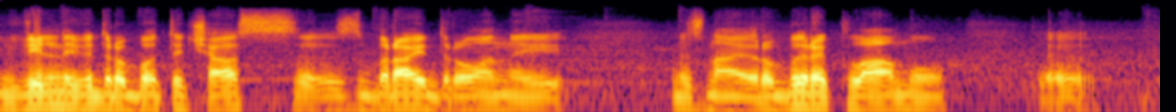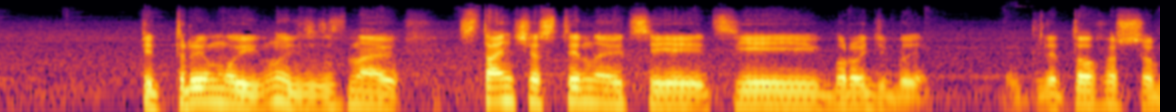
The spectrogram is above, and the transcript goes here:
вільний від роботи час, збирай дрони, не знаю, роби рекламу, е, підтримуй, ну, знаю, стань частиною цієї, цієї боротьби. Для того, щоб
